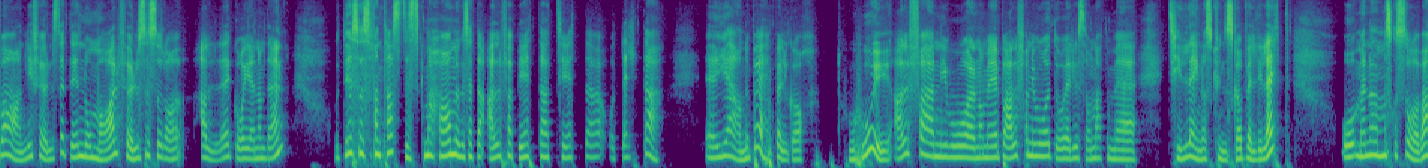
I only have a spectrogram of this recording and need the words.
vanlig følelse, det er en normal følelse, så da alle går gjennom den. Og det som er så fantastisk, vi har noe som heter alfa, beta, teta og delta. Eh, hjernebølger. Alfanivået, Når vi er på alfanivå, da er det jo sånn at vi tilegner oss kunnskap veldig lett. Og, men når vi skal sove,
